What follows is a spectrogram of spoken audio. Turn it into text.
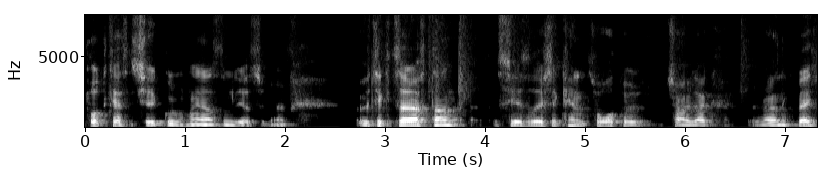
podcast içerik grubuna yazdım diye hatırlıyorum. Öteki taraftan Seattle'da işte Kenneth Walker, çaylak running back.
